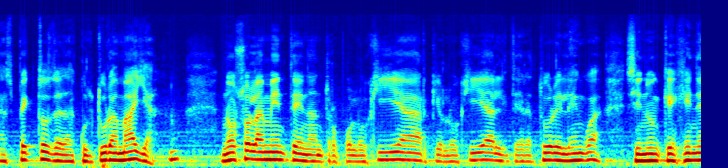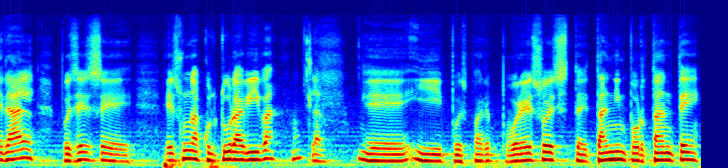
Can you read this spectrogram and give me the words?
aspectos de la cultura maya. Solamente en antropología, arqueología, literatura y lengua, sino en que en general pues es, es una cultura viva, claro. y pues por eso es tan importante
